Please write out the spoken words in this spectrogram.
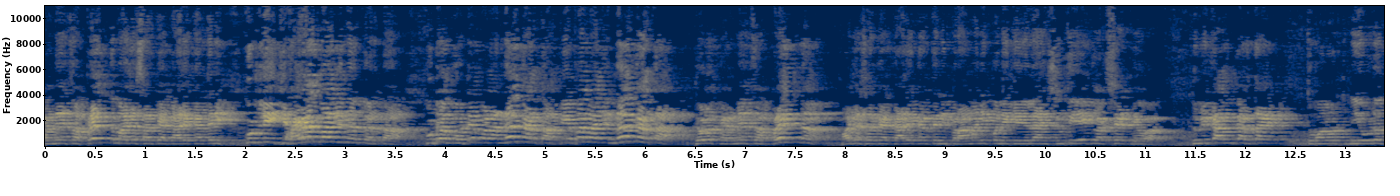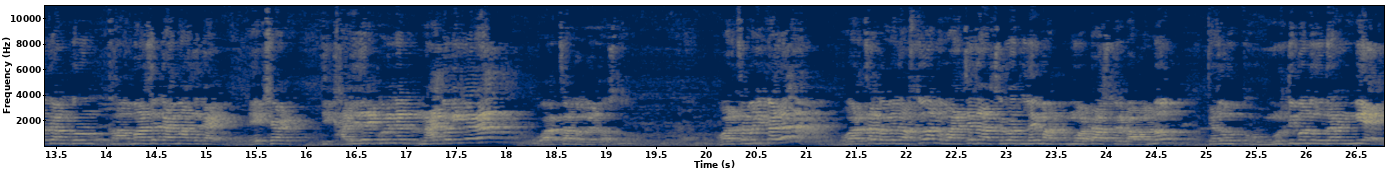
करण्याचा प्रयत्न माझ्यासारख्या कार्यकर्त्यांनी कुठली जाहिरातबाजी न करता कुठं मोठेपणा न करता पेपरबाजी न करता तेवढं करण्याचा प्रयत्न माझ्यासारख्या कार्यकर्त्यांनी प्रामाणिकपणे केलेला आहे. शेवटी एक लक्षात ठेवा. तुम्ही काम करताय. तुम्हाला वाटतं मी एवढं काम करून माझं काय माझं काय? एक शर्ट ती खाली जरी कोणी नाही बघितलं ना वरचा बघत असतो. वरचा म्हणजे कळलं ना? वरचा बघत असतो आणि वरच्याचा आशीर्वाद लय मोठा असतो रे बाबांनो. त्याचं मूर्तिबंध उदाहरण मी आहे.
